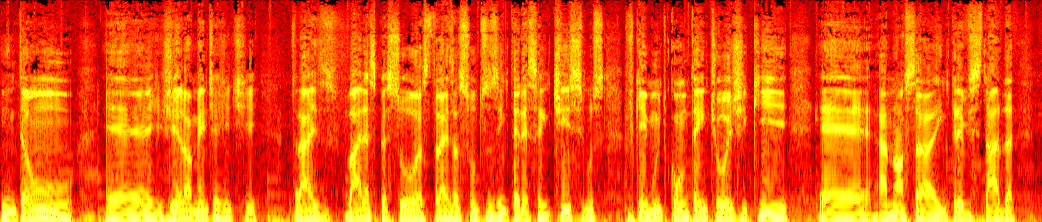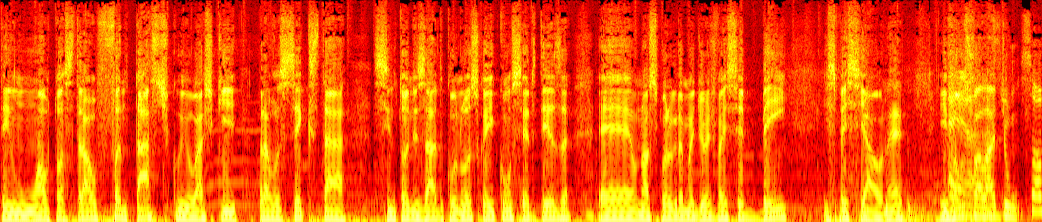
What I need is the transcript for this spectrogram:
Então, é, geralmente a gente traz várias pessoas, traz assuntos interessantíssimos. Fiquei muito contente hoje que é, a nossa entrevistada tem um alto astral fantástico. Eu acho que para você que está sintonizado conosco aí, com certeza, é, o nosso programa de hoje vai ser bem especial, né? E vamos é, falar de um. Só,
